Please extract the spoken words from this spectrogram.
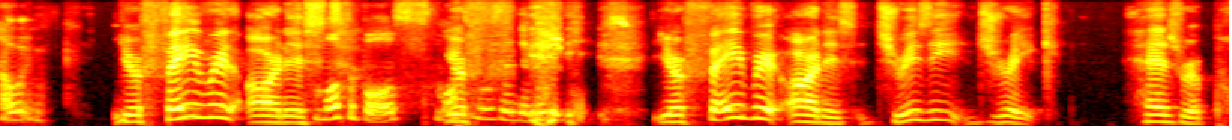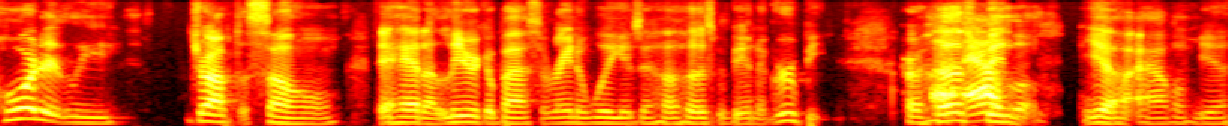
Oh, Your favorite artist, multiples, your, individuals. your favorite artist, Drizzy Drake, has reportedly dropped a song that had a lyric about Serena Williams and her husband being a groupie. Her Uh, husband, album. yeah, her album, yeah.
